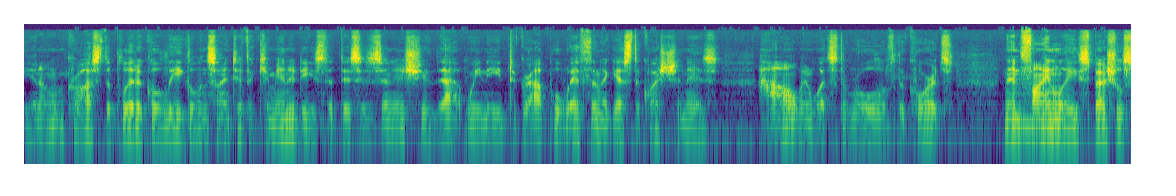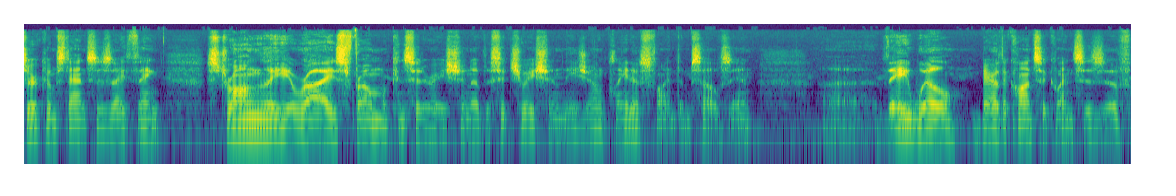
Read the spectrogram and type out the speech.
you know, across the political, legal, and scientific communities that this is an issue that we need to grapple with. And I guess the question is how and what's the role of the courts? And then mm-hmm. finally, special circumstances, I think, strongly arise from consideration of the situation these young plaintiffs find themselves in. Uh, they will bear the consequences of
